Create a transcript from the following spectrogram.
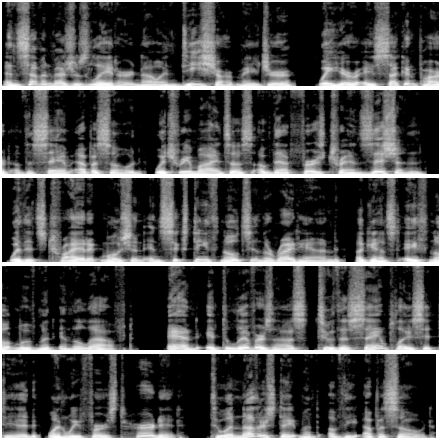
And seven measures later, now in D sharp major, we hear a second part of the same episode, which reminds us of that first transition with its triadic motion in 16th notes in the right hand against 8th note movement in the left. And it delivers us to the same place it did when we first heard it, to another statement of the episode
